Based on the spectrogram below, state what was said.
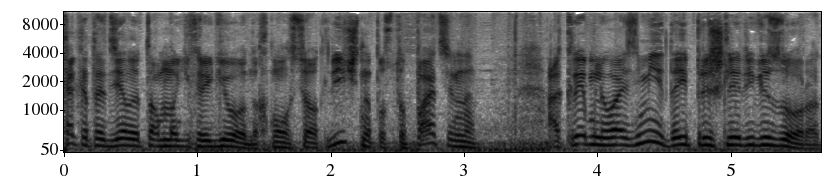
Как это делают во многих регионах. Мол, все отлично, поступательно. А Кремль возьми, да и пришли ревизора.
